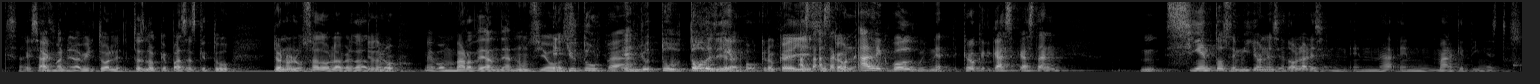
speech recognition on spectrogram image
Exacto. De manera virtual. Entonces lo que pasa es que tú, yo no lo he usado, la verdad, Yo pero me bombardean de anuncios. En YouTube, ¿verdad? En YouTube todo el día. tiempo. Creo que ella hasta hasta con Alec Baldwin. net- creo que gas- gastan cientos de millones de dólares en, en- en marketing estos.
